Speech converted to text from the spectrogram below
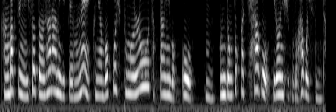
강박증이 있었던 사람이기 때문에 그냥 먹고 싶은 걸로 적당히 먹고 음, 운동 똑같이 하고 이런 식으로 하고 있습니다.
